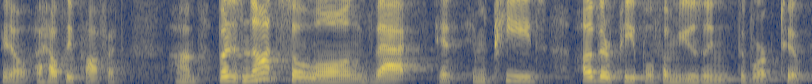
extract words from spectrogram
you know, a healthy profit. Um, but it's not so long that it impedes other people from using the work too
